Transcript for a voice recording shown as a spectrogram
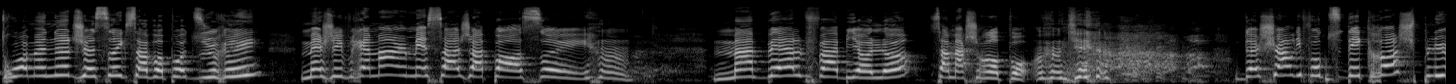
trois minutes, je sais que ça va pas durer, mais j'ai vraiment un message à passer. Ma belle Fabiola, ça marchera pas. De Charles, il faut que tu décroches plus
